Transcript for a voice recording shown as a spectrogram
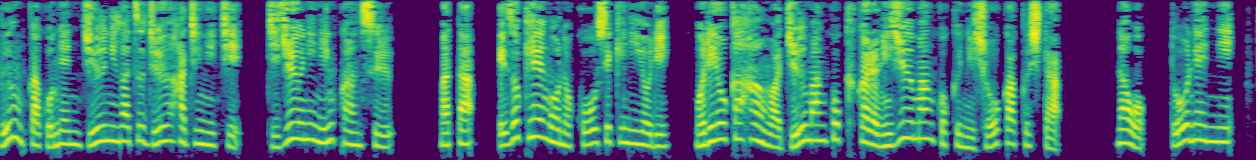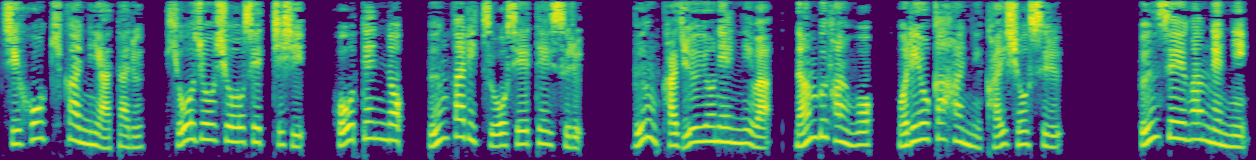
文化5年12月18日、自重に任官する。また、蝦夷敬語の功績により、森岡藩は10万国から20万国に昇格した。なお、同年に司法機関にあたる表情書を設置し、法典の文化率を制定する。文化14年には南部藩を森岡藩に解消する。文政元年に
